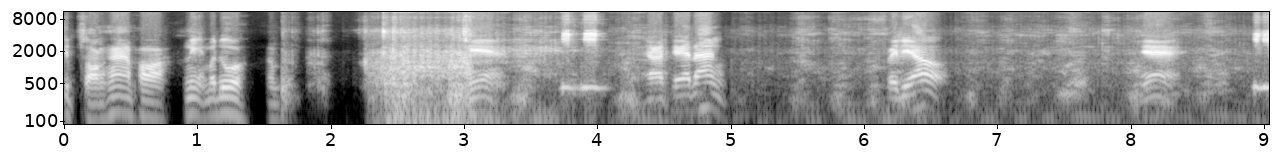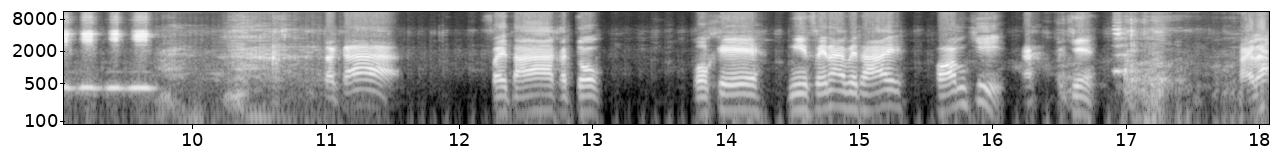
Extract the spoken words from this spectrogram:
สิบสองห้าพอนี่มาดูนี่อ่าแจดังไปเลี้ยวเนี่ยตะกร้า ไฟตากระจก โอเค มีไฟหน้าไฟท้าย พร้อมขี่อะโอเค ไปละ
